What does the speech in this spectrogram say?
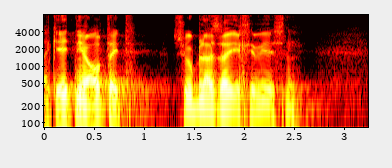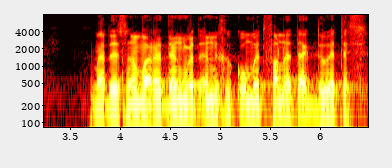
Ek het nie altyd so blasé gewees nie. Maar dis nou maar 'n ding wat ingekom het vandat ek dood is.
